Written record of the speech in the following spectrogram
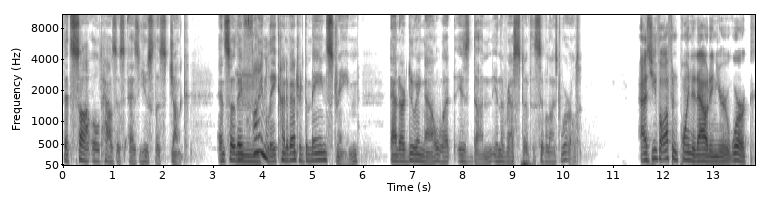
that saw old houses as useless junk. And so they hmm. finally kind of entered the mainstream and are doing now what is done in the rest of the civilized world. As you've often pointed out in your work,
